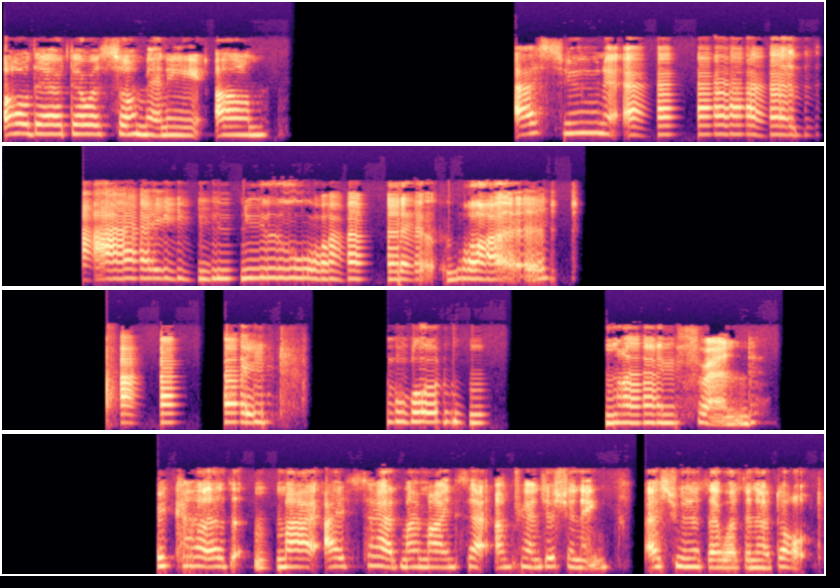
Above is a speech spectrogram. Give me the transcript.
Oh, there, there was so many. Um, as soon as I knew what it was. I, told my friend because my I had my mindset I'm transitioning as soon as I was an adult.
